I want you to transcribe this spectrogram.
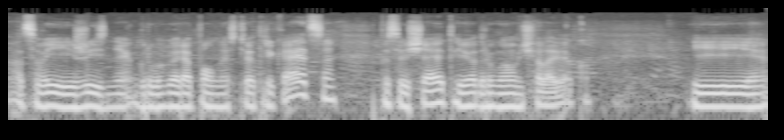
от своей жизни, грубо говоря, полностью отрекается, посвящает ее другому человеку. И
